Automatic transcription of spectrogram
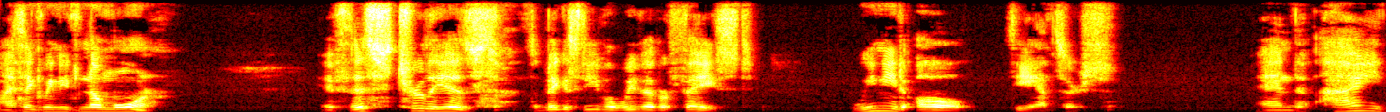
I think we need to know more. If this truly is the biggest evil we've ever faced, we need all the answers. And I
